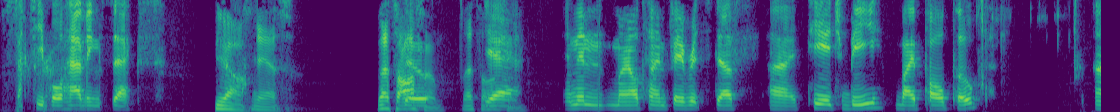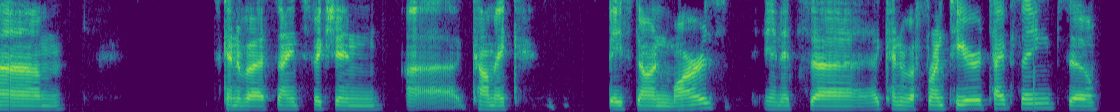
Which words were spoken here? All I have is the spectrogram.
sex people crime. having sex. Yeah. Yes, that's awesome. That's awesome. Yeah. And then my all-time favorite stuff, uh, THB by Paul Pope. Um, it's kind of a science fiction uh, comic based on Mars, and it's uh, kind of a frontier type thing. So,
